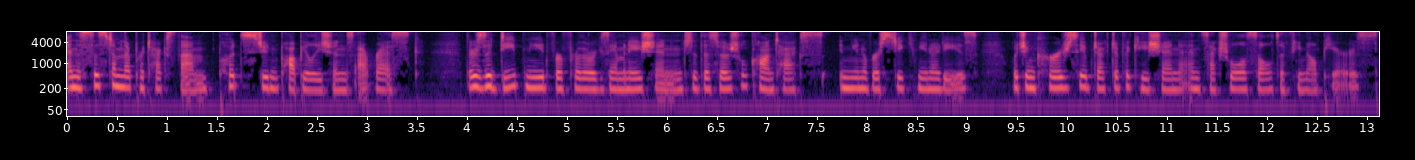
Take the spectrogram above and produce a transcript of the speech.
and the system that protects them puts student populations at risk. There's a deep need for further examination into the social contexts in university communities which encourage the objectification and sexual assault of female peers.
